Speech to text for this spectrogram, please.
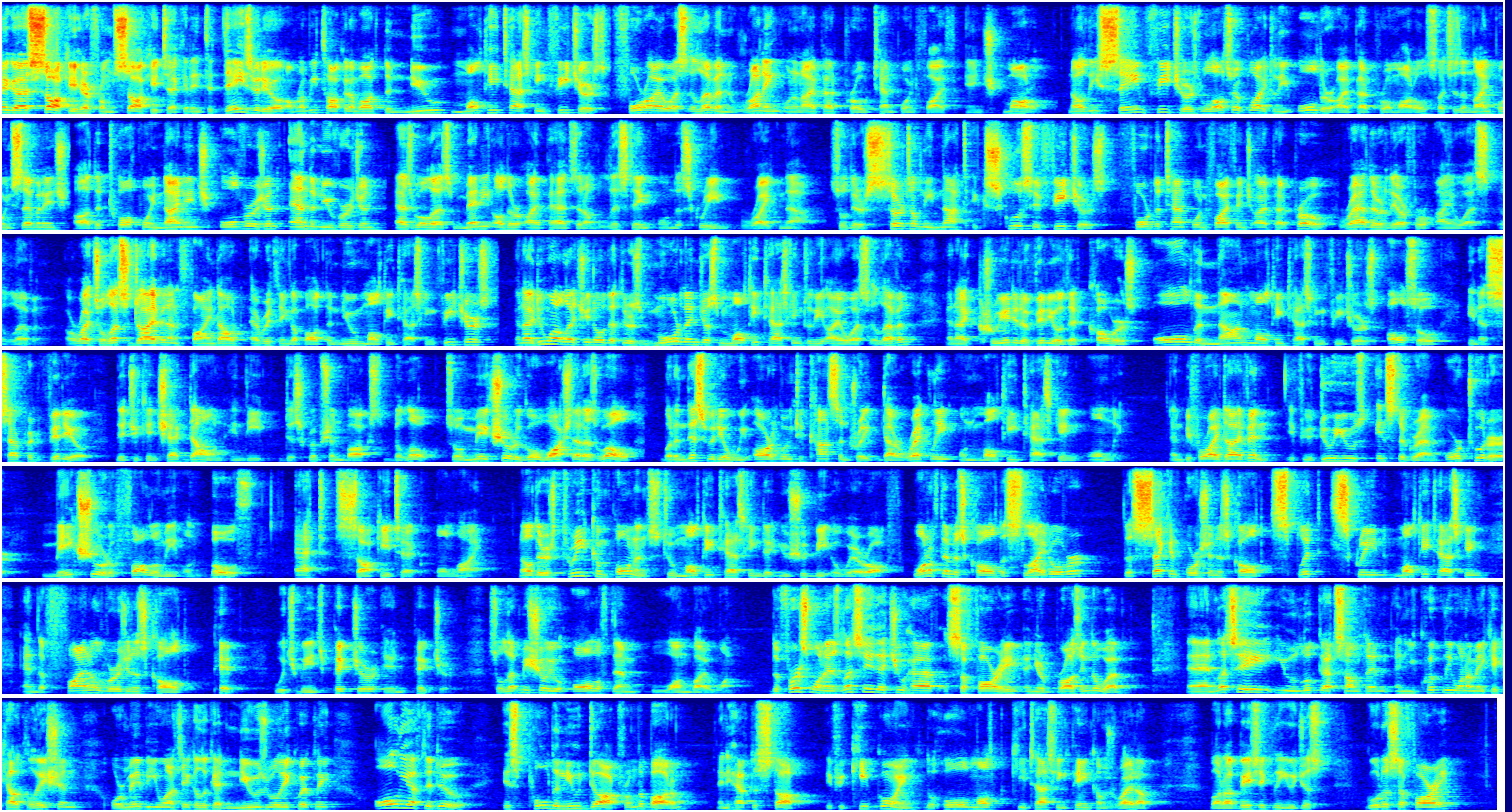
Hey guys, Saki here from Saki Tech and in today's video I'm going to be talking about the new multitasking features for iOS 11 running on an iPad Pro 10.5 inch model. Now these same features will also apply to the older iPad Pro models such as the 9.7 inch, uh, the 12.9 inch old version and the new version as well as many other iPads that I'm listing on the screen right now. So they're certainly not exclusive features for the 10.5 inch iPad Pro, rather they are for iOS 11. Alright, so let's dive in and find out everything about the new multitasking features. And I do want to let you know that there's more than just multitasking to the iOS 11, and I created a video that covers all the non-multitasking features also in a separate video that you can check down in the description box below. So make sure to go watch that as well but in this video, we are going to concentrate directly on multitasking only. And before I dive in, if you do use Instagram or Twitter, make sure to follow me on both at Saki Tech Online. Now there's three components to multitasking that you should be aware of. One of them is called the slide over, the second portion is called split screen multitasking, and the final version is called PIP, which means picture in picture. So let me show you all of them one by one. The first one is, let's say that you have Safari and you're browsing the web. And let's say you looked at something and you quickly want to make a calculation or maybe you want to take a look at news really quickly. All you have to do is pull the new dock from the bottom and you have to stop. If you keep going, the whole multitasking pane comes right up. But uh, basically you just go to Safari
